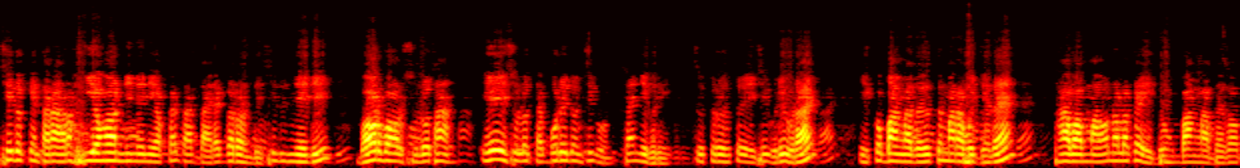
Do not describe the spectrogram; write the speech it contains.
সে দক্ষিণ তারা আর হিয়ঙর নিনে নিয়ে তার ডাইরেক্ট গরম দিয়ে শুধু নিয়ে দি বর বর সুলো থান এই সুলো তা বরে দন সিগুন চাইনি ঘুরি সূত্র সূত্র এই ঘুরি ঘুরাই ইকো বাংলাদেশতে মারা হচ্ছে দে থাবা মাও নলকে এই দুম বাংলাদেশত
